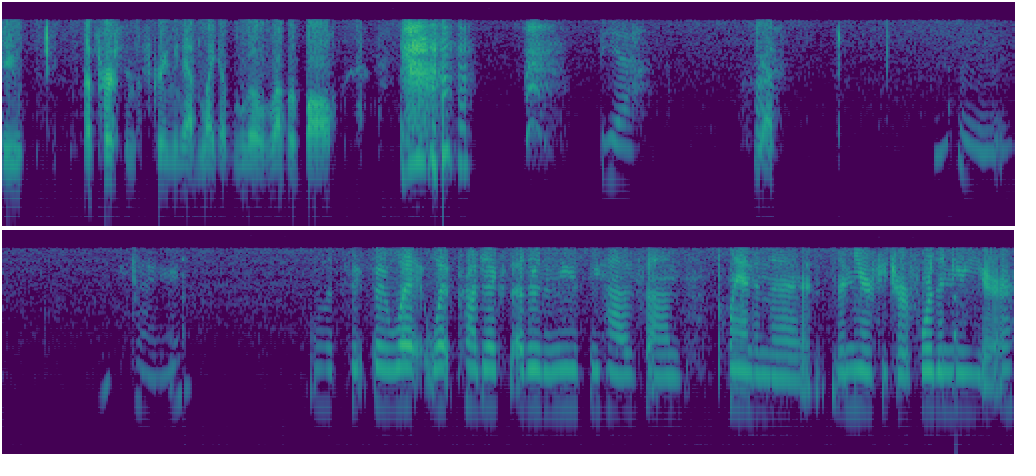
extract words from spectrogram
to a person screaming at like a little rubber ball. yeah. Yes. Hmm. Okay. Well, let's see. So, what what projects other than these do you have um, planned in the the near future for the new year?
